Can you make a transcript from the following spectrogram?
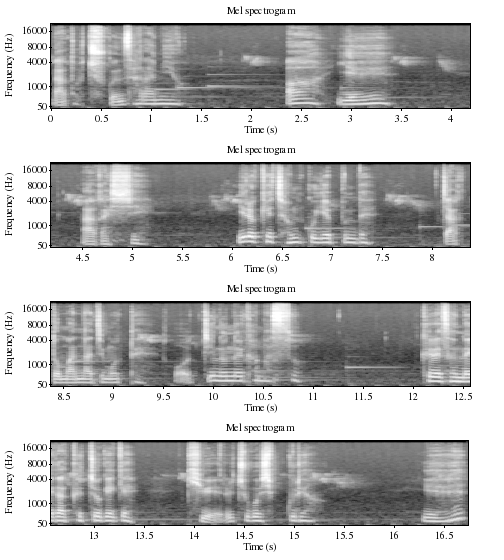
나도 죽은 사람이요. 아, 예. 아가씨, 이렇게 젊고 예쁜데 짝도 만나지 못해 어찌 눈을 감았소. 그래서 내가 그쪽에게 기회를 주고 싶구려. 예?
